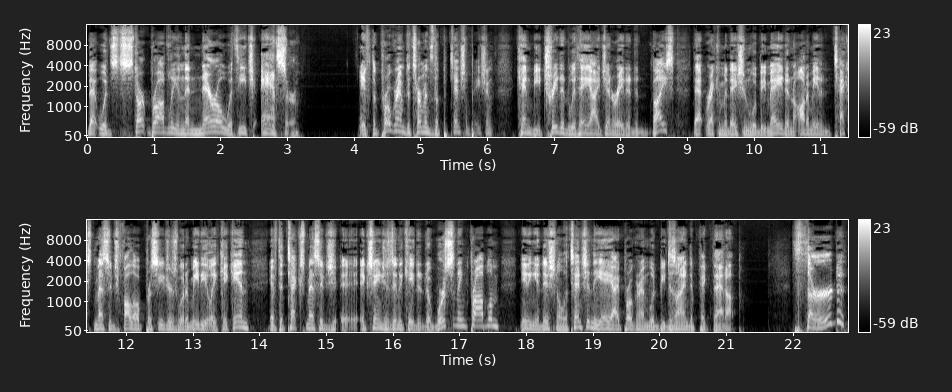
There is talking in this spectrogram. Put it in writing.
that would start broadly and then narrow with each answer. If the program determines the potential patient can be treated with AI generated advice, that recommendation would be made and automated text message follow up procedures would immediately kick in. If the text message uh, exchanges indicated a worsening problem needing additional attention, the AI program would be designed to pick that up. Third,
